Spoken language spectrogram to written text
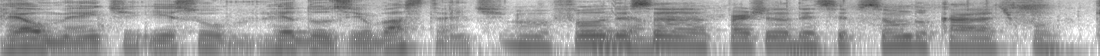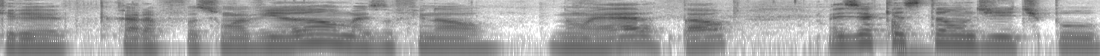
realmente isso reduziu bastante. Falou dessa parte da decepção do cara, tipo, querer que o cara fosse um avião, mas no final não era tal. Mas e a questão de, tipo,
